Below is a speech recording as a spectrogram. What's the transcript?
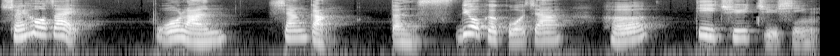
随后在波兰、香港等六个国家和地区举行。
